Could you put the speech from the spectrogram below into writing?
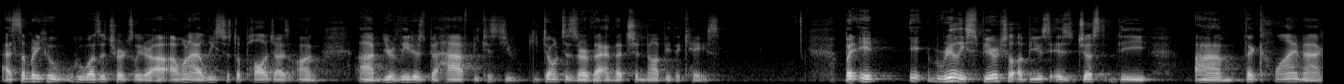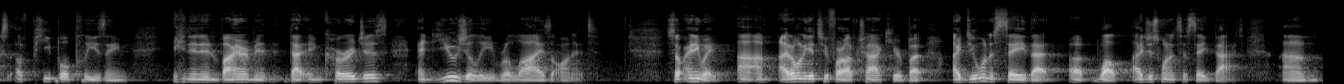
As somebody who, who was a church leader, I, I want to at least just apologize on um, your leader's behalf because you, you don't deserve that and that should not be the case. But it, it really, spiritual abuse is just the, um, the climax of people pleasing in an environment that encourages and usually relies on it. So, anyway, uh, I don't want to get too far off track here, but I do want to say that, uh, well, I just wanted to say that. Um,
